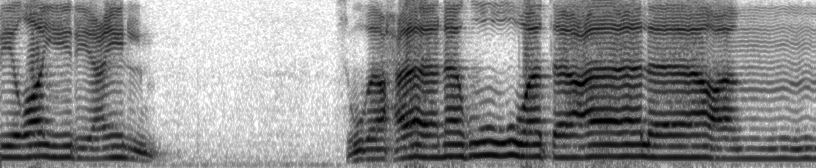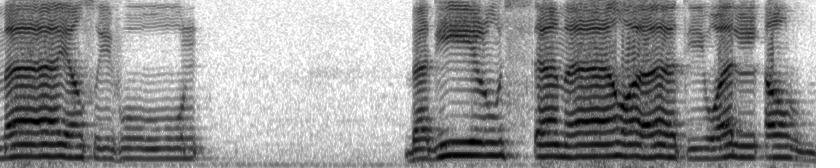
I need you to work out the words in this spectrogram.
بغير علم سبحانه وتعالى عما يصفون. بديع السماوات والأرض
